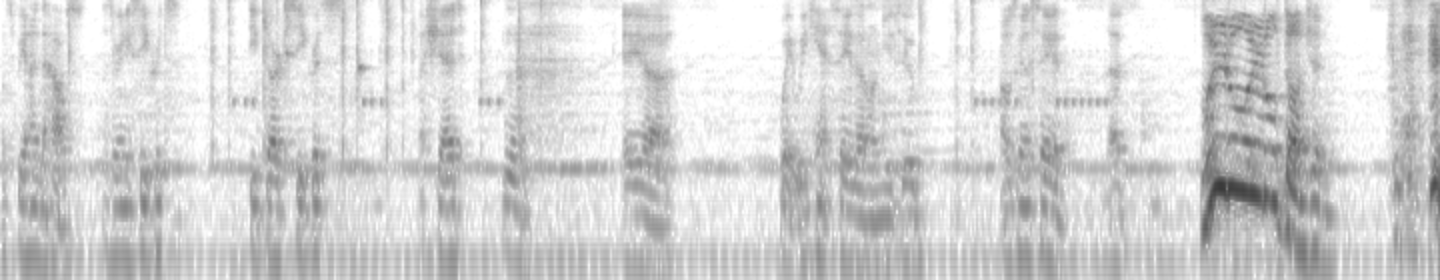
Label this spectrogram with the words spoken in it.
What's behind the house? Is there any secrets? Deep dark secrets? A shed? Ugh. A uh Wait, we can't say that on YouTube. I was gonna say a, a Ladle Ladle Dungeon.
